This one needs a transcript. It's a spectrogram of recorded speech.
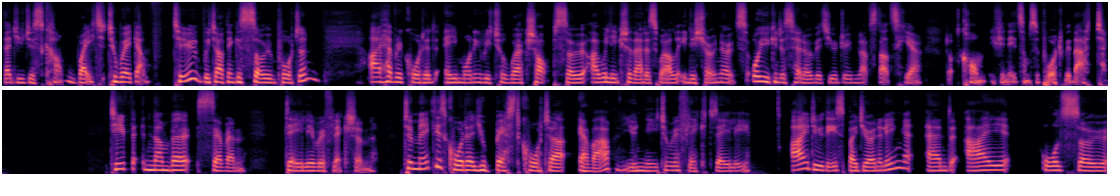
that you just can't wait to wake up to, which I think is so important, I have recorded a morning ritual workshop. So I will link to that as well in the show notes, or you can just head over to your dreamlifestartshere.com if you need some support with that. Tip number seven daily reflection. To make this quarter your best quarter ever, you need to reflect daily. I do this by journaling and I also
